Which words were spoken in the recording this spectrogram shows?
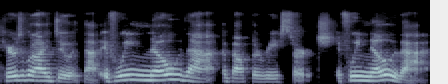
Here's what I do with that. If we know that about the research, if we know that,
